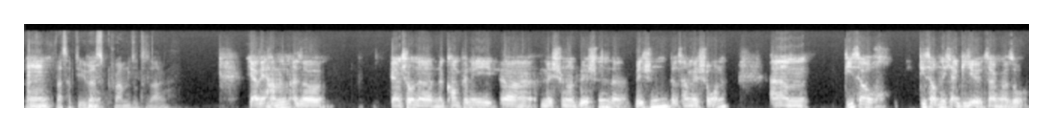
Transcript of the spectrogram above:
Mhm. Was habt ihr über mhm. Scrum sozusagen? Ja, wir haben also wir haben schon eine, eine Company äh, Mission und Vision, eine Vision, das haben wir schon. Ähm, die ist auch die ist auch nicht agil, sagen wir so.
